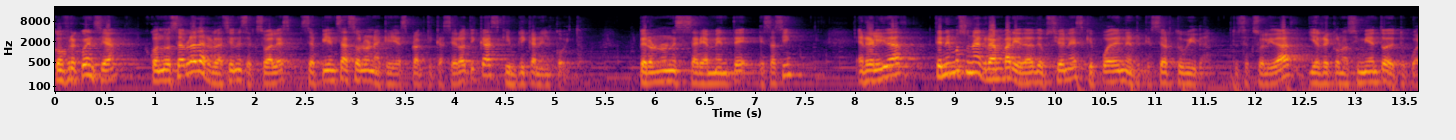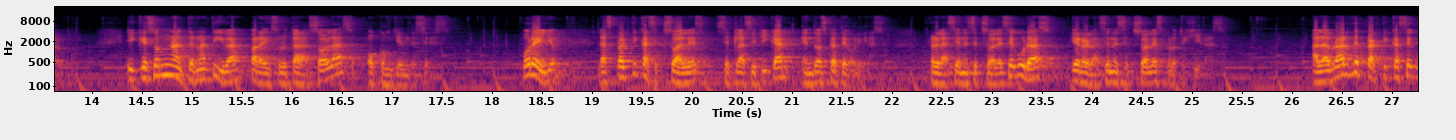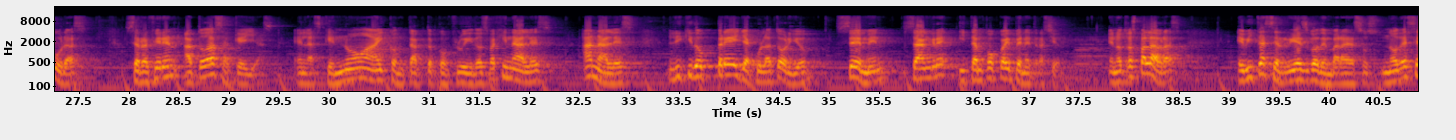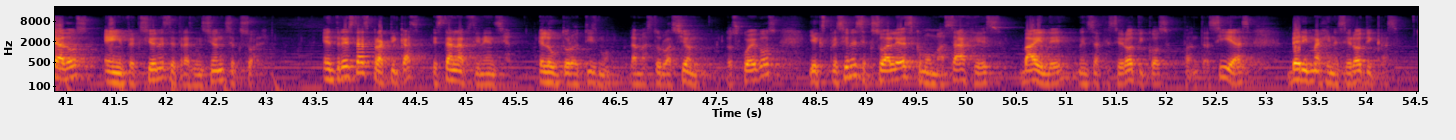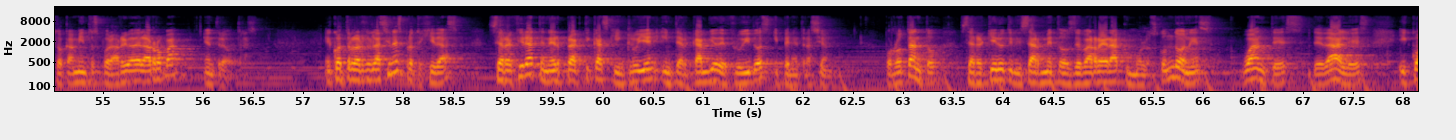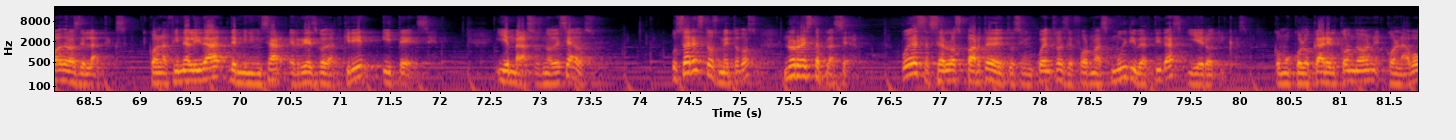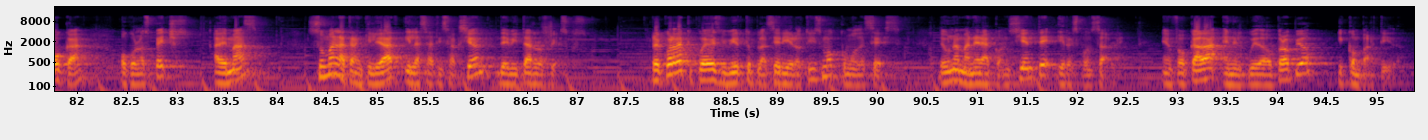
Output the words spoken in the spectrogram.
Con frecuencia, cuando se habla de relaciones sexuales, se piensa solo en aquellas prácticas eróticas que implican el coito, pero no necesariamente es así. En realidad, tenemos una gran variedad de opciones que pueden enriquecer tu vida, tu sexualidad y el reconocimiento de tu cuerpo, y que son una alternativa para disfrutar a solas o con quien desees. Por ello, las prácticas sexuales se clasifican en dos categorías, relaciones sexuales seguras y relaciones sexuales protegidas. Al hablar de prácticas seguras, se refieren a todas aquellas en las que no hay contacto con fluidos vaginales, anales, líquido preeyaculatorio, semen, sangre y tampoco hay penetración. En otras palabras, evitas el riesgo de embarazos no deseados e infecciones de transmisión sexual. Entre estas prácticas están la abstinencia, el autorotismo, la masturbación, los juegos y expresiones sexuales como masajes, baile, mensajes eróticos, fantasías, ver imágenes eróticas, tocamientos por arriba de la ropa, entre otras. En cuanto a las relaciones protegidas, se refiere a tener prácticas que incluyen intercambio de fluidos y penetración. Por lo tanto, se requiere utilizar métodos de barrera como los condones, guantes, dedales y cuadros de látex, con la finalidad de minimizar el riesgo de adquirir ITS y embarazos no deseados. Usar estos métodos no resta placer. Puedes hacerlos parte de tus encuentros de formas muy divertidas y eróticas, como colocar el condón con la boca o con los pechos. Además, suman la tranquilidad y la satisfacción de evitar los riesgos. Recuerda que puedes vivir tu placer y erotismo como desees, de una manera consciente y responsable, enfocada en el cuidado propio y compartido.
